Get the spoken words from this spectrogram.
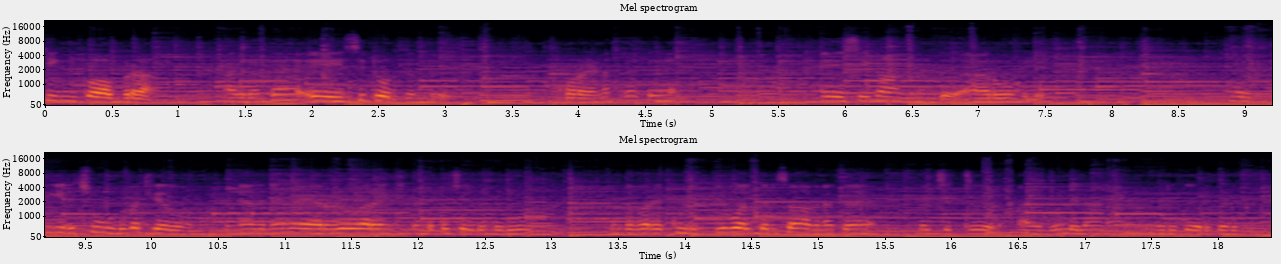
കിങ് കോബ്ര അതിനൊക്കെ എ സി ഇട്ട് കൊടുത്തിട്ടുണ്ട്. കുറേ എണ്ണത്തിനൊക്കെ എ സി കാണുന്നുണ്ട് ആ റൂമിൽ തീരെ ചൂട് പറ്റിയ തോന്നുന്നു. പിന്നെ അതിന് വേറൊരു അറേഞ്ച്മെന്റ് ഒക്കെ ചെയ്തിട്ടുണ്ട് എന്താ പറയുക കുരുക്കി പോലത്തെ ഒരു സാധനമൊക്കെ വെച്ചിട്ട് അതിന്റെ ഉള്ളിലാണ് ഇവർ കയറി കിടക്കുന്നത്.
